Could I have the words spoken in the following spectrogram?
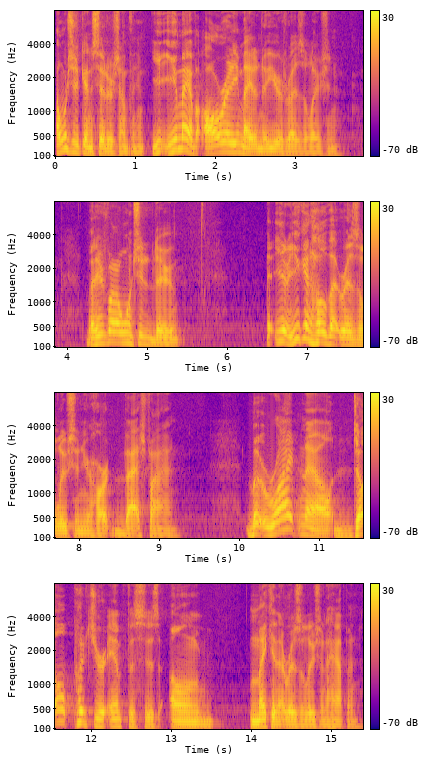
I want you to consider something. You, you, may have already made a New Year's resolution, but here's what I want you to do. You know, you can hold that resolution in your heart, that's fine. But right now, don't put your emphasis on making that resolution happen.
